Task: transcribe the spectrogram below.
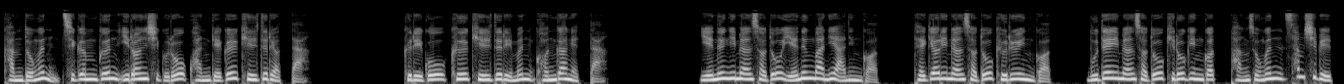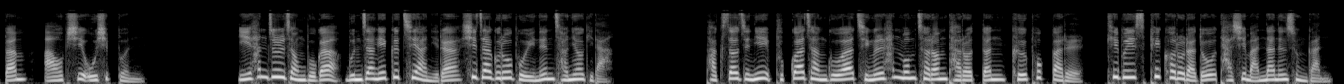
감동은 지금근 이런 식으로 관객을 길들였다. 그리고 그 길들임은 건강했다. 예능이면서도 예능만이 아닌 것, 대결이면서도 교류인 것, 무대이면서도 기록인 것, 방송은 30일 밤 9시 50분. 이 한 줄 정보가 문장의 끝이 아니라 시작으로 보이는 저녁이다. 박서진이 북과 장구와 징을 한 몸처럼 다뤘던 그 폭발을 TV 스피커로라도 다시 만나는 순간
